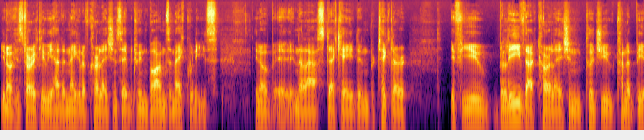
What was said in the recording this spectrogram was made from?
you know historically we had a negative correlation say between bonds and equities. You know, in the last decade in particular, if you believe that correlation, could you kind of be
